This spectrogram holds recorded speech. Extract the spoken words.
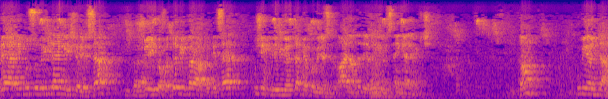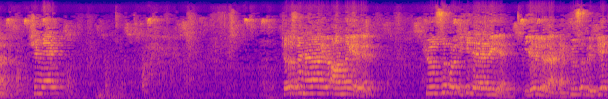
Veya input 0.2'den giriş verirsem şurayı kapatır yukarı hattı keser. Bu şekilde bir yöntem yapabilirsiniz. Aynı anda devreye girmesini engellemek için. Tamam. Bu bir yöntemdir. Şimdi çalışmanın herhangi bir anına gelelim. Q02 devredeydi. İleri dönerken Q02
